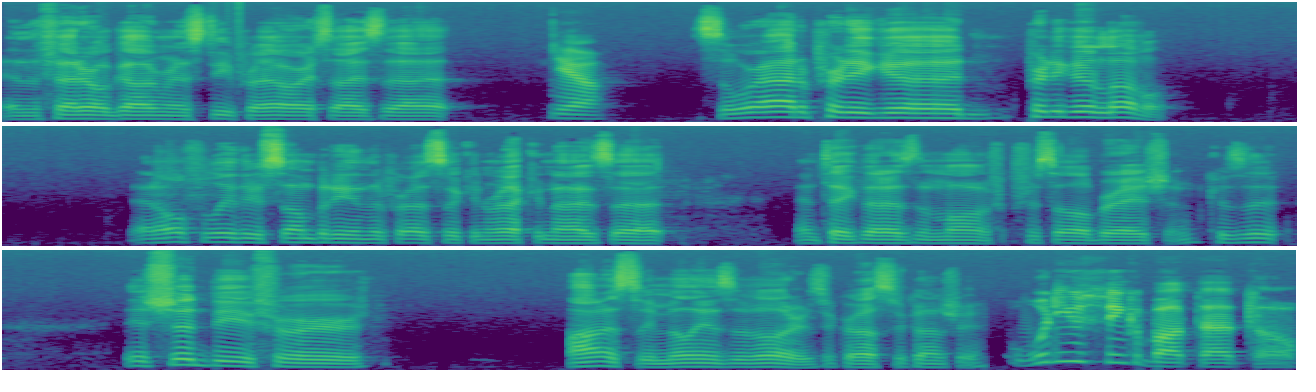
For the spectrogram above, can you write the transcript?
and the federal government's deprioritized that. Yeah. So we're at a pretty good, pretty good level. And hopefully, there's somebody in the press that can recognize that and take that as the moment for celebration, because it, it should be for, honestly, millions of voters across the country. What do you think about that, though?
